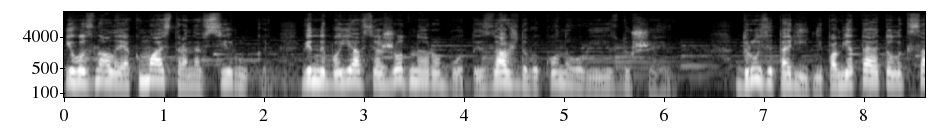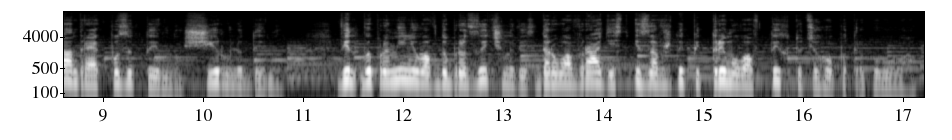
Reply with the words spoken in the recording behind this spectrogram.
Його знали як майстра на всі руки. Він не боявся жодної роботи і завжди виконував її з душею. Друзі та рідні пам'ятають Олександра як позитивну, щиру людину. Він випромінював доброзичливість, дарував радість і завжди підтримував тих, хто цього потребував.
